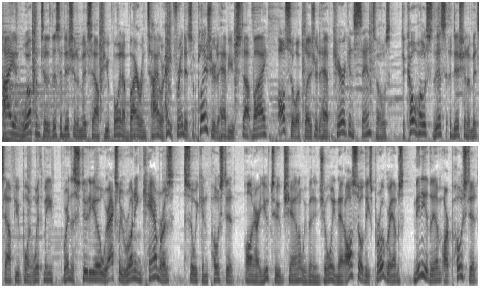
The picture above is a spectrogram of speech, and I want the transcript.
Hi, and welcome to this edition of Mid South Viewpoint. I'm Byron Tyler. Hey, friend, it's a pleasure to have you stop by. Also, a pleasure to have Kerrigan Santos to co host this edition of Mid South Viewpoint with me. We're in the studio. We're actually running cameras so we can post it on our YouTube channel. We've been enjoying that. Also, these programs, many of them are posted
